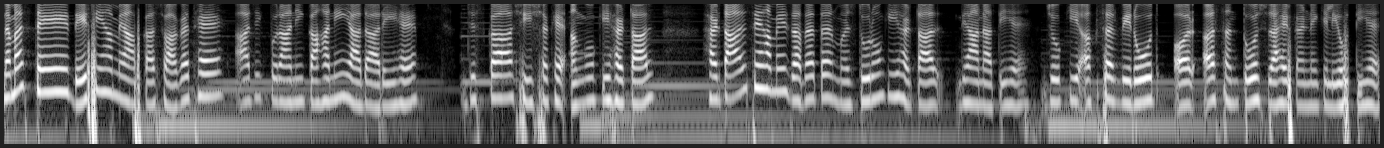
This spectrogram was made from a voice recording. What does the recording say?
नमस्ते, देसी हम में आपका स्वागत है। आज एक पुरानी कहानी याद आ रही है, जिसका शीर्षक है अंगों की हड़ताल। हड़ताल से हमें ज़्यादातर मजदूरों की हड़ताल ध्यान आती है, जो कि अक्सर विरोध और असंतोष ज़ाहिर करने के लिए होती है,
